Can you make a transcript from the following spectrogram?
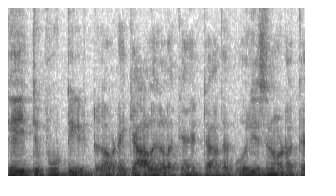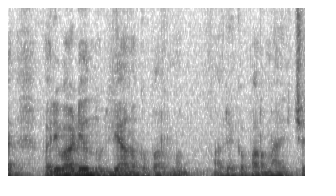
ഗേറ്റ് പൂട്ടിയിട്ട് അവിടേക്ക് ആളുകളെ കയറ്റാതെ പോലീസിനോടൊക്കെ പരിപാടിയൊന്നും ഇല്ല എന്നൊക്കെ പറഞ്ഞു. അവരെയൊക്കെ പറഞ്ഞയച്ച്.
